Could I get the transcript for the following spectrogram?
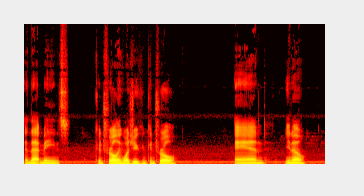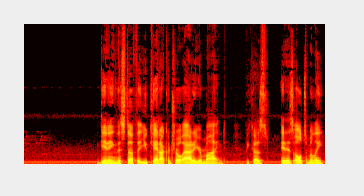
And that means controlling what you can control and, you know, getting the stuff that you cannot control out of your mind because it is ultimately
